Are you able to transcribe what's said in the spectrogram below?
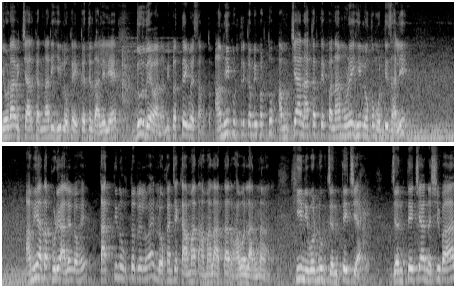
एवढा विचार करणारी ही लोक एकत्रित आलेली आहेत. दुर्दैवानं मी प्रत्येक वेळेस सांगतो आम्ही कुठेतरी कमी पडतो आमच्या नाकर्तेपणामुळे ही लोक मोठी झाली. आम्ही आता पुढे आलेलो आहे. ताकदीनं उतरलेलो आहे. लोकांच्या कामात आम्हाला आता राहावं लागणार. ही निवडणूक जनतेची आहे. जनतेच्या नशिबात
